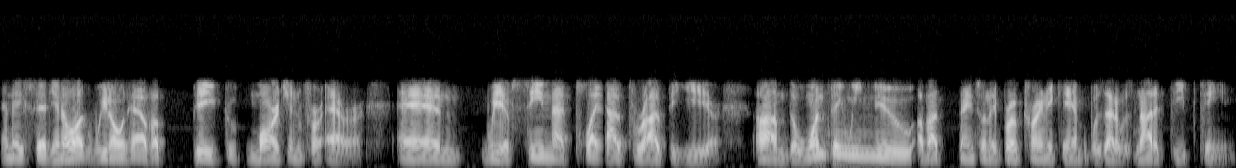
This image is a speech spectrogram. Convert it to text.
and they said, you know what, we don't have a big margin for error. And we have seen that play out throughout the year. Um, the one thing we knew about the Saints when they broke training camp was that it was not a deep team.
